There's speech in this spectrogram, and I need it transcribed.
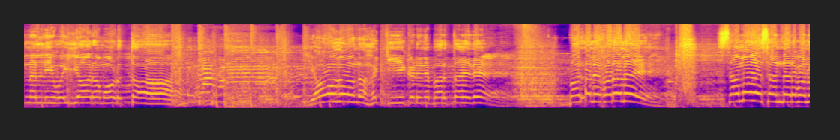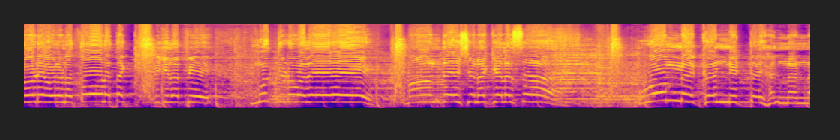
ವೈಯಾರ ವಯ್ಯಾರ ಮಾಡುತ್ತಾ? ಯಾವುದೋ ಒಂದು ಹಕ್ಕಿ ಈ ಕಡೆನೆ ಬರ್ತಾ ಇದೆ. ಬರಲೆ ಬರಲೆ. ಸಮಯ ಸಂದರ್ಭ ನೋಡಿ ಅವಳನ್ನು ತೋಳ ತಕ್ಕಿ ಬಿಗಿದಪ್ಪಿ. ಮುತ್ತಿಡುವುದೇ ಮಾಂದೇಶನ ಕೆಲಸ. ಒಮ್ಮೆ ಕಣ್ಣಿಟ್ಟ ಹೆಣ್ಣನ್ನ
